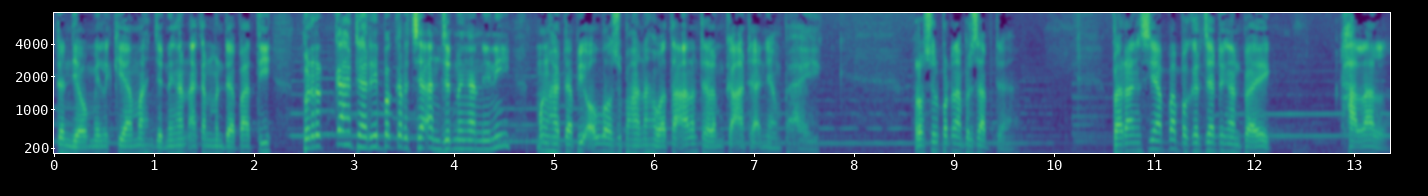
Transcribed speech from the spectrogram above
dan yaumil kiamah jenengan akan mendapati berkah dari pekerjaan jenengan ini menghadapi Allah Subhanahu wa taala dalam keadaan yang baik. Rasul pernah bersabda, barang siapa bekerja dengan baik, halal,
